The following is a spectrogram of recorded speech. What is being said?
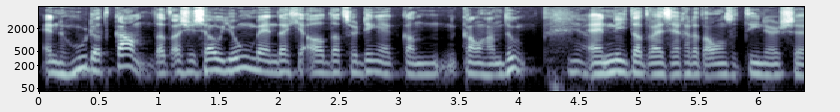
en hoe dat kan. Dat als je zo jong bent, dat je al dat soort dingen kan, kan gaan doen. Ja. En niet dat wij zeggen dat al onze tieners eh,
